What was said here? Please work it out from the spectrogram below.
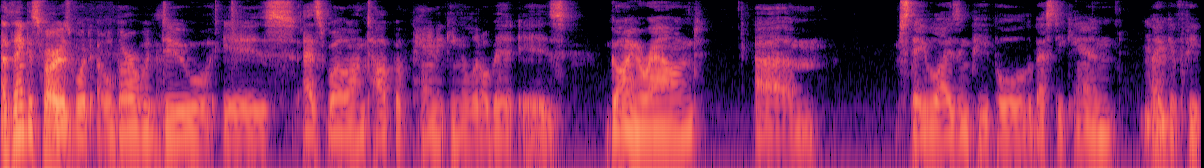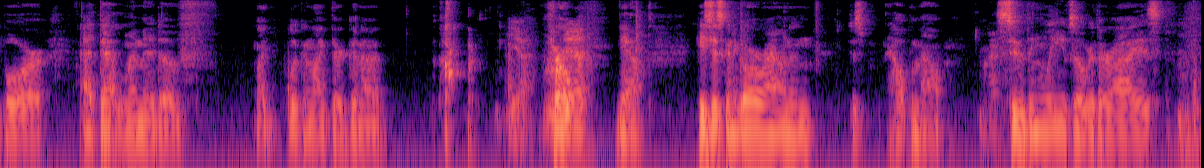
I think as far as what Eldar would do is, as well on top of panicking a little bit, is going around, um, stabilizing people the best he can. Mhm. Like if people are at that limit of, like looking like they're gonna, yeah, croak. yeah. yeah, he's just gonna go around and just help them out, Okay. soothing leaves over their eyes.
